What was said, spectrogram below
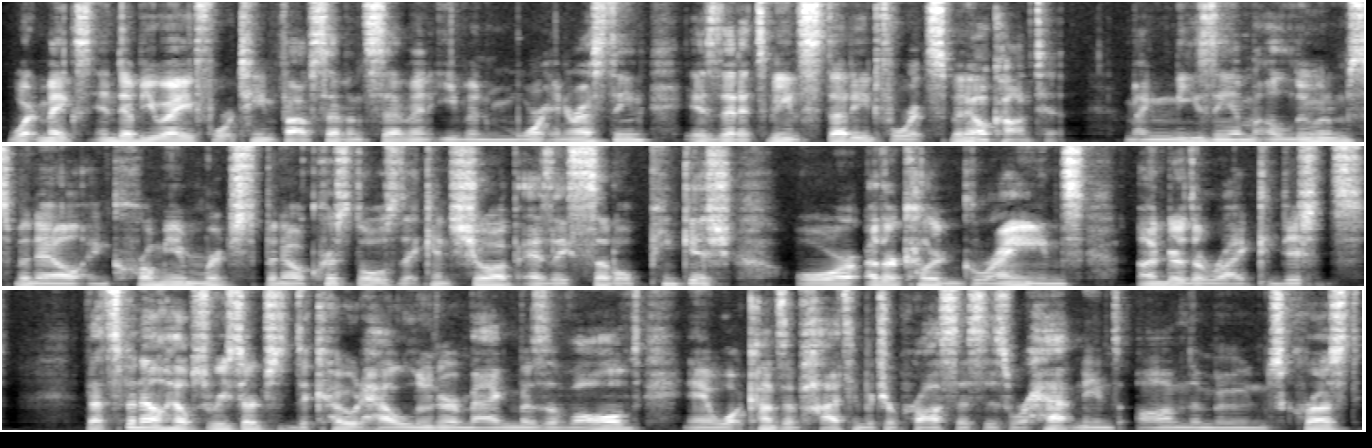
What makes NWA 14577 even more interesting is that it's being studied for its spinel content magnesium, aluminum spinel, and chromium rich spinel crystals that can show up as a subtle pinkish or other colored grains under the right conditions. That spinel helps researchers decode how lunar magmas evolved and what kinds of high temperature processes were happening on the moon's crust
